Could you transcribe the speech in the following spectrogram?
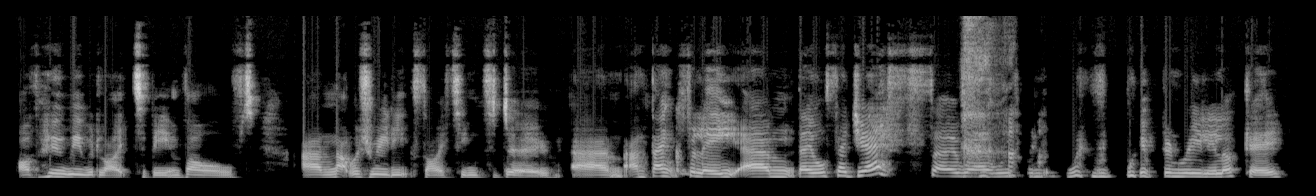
of who we would like to be involved. And that was really exciting to do. Um, and thankfully, um, they all said yes. So uh, we've, been, we've, we've been really lucky.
